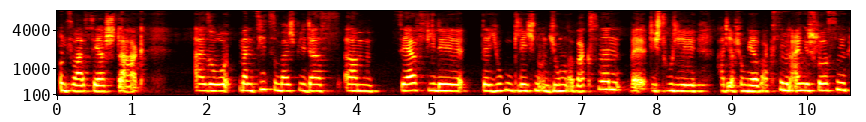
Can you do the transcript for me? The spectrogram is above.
und zwar sehr stark. Also man sieht zum Beispiel, dass ähm, sehr viele der Jugendlichen und jungen Erwachsenen, weil die Studie hat ja auch junge Erwachsene mit eingeschlossen,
